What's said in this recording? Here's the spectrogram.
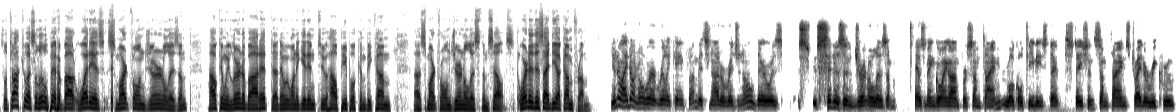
So, talk to us a little bit about what is smartphone journalism. How can we learn about it? Uh, then we want to get into how people can become uh, smartphone journalists themselves. Where did this idea come from? You know, I don't know where it really came from. It's not original. There was citizen journalism has been going on for some time. Local TV st- stations sometimes try to recruit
